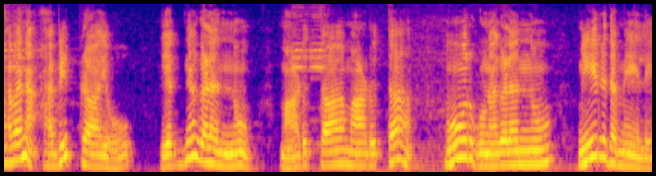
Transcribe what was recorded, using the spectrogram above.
ಅವನ ಅಭಿಪ್ರಾಯವು ಯಜ್ಞಗಳನ್ನು ಮಾಡುತ್ತಾ ಮಾಡುತ್ತಾ ಮೂರು ಗುಣಗಳನ್ನು ಮೀರಿದ ಮೇಲೆ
